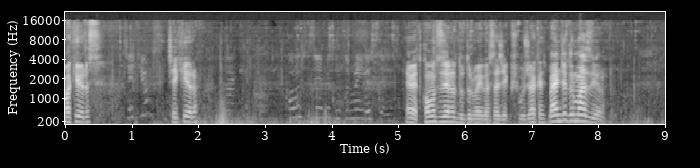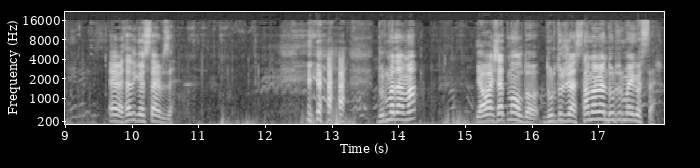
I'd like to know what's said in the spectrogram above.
Bakıyoruz. Çekiyor musun? Çekiyorum. Komut üzerinde durdurmayı gösterin. Evet komut üzerine durdurmayı gösterecekmiş Burcu arkadaş. Bence durmaz diyorum. Evet hadi göster bize. Durmadı ama. Yavaşlatma oldu. Durduracağız. Tamamen durdurmayı göster.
